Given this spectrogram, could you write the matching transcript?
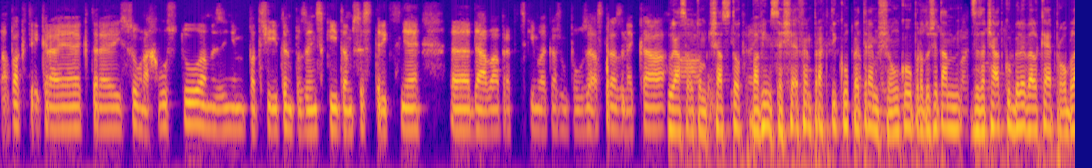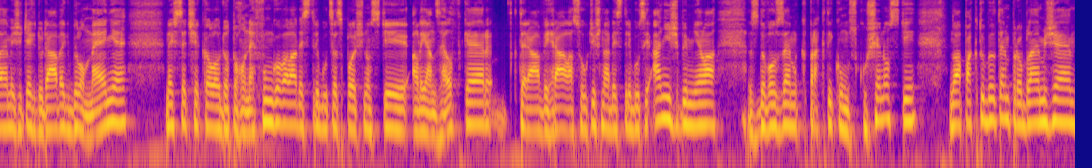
A pak ty kraje, které jsou na chvostu a mezi ním patří i ten plzeňský, tam se striktně eh, dává praktickým lékařům pouze AstraZeneca. Já se o tom často bavím se šéfem praktiku Petrem Šonkou, protože tam ze začátku byly velké problémy, že těch dodávek bylo méně, než se čekalo. Do toho nefungovala distribuce společnosti Allianz Healthcare, která vyhrála soutěž na distribuci, aniž by měla s dovozem k praktikům zkušenosti. No a pak tu byl ten problém, že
